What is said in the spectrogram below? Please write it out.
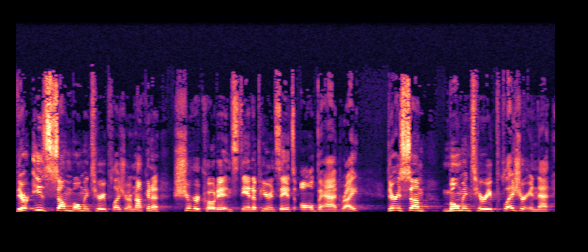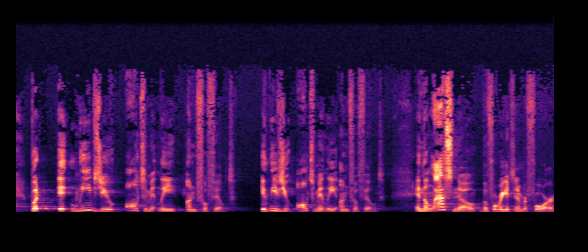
There is some momentary pleasure. I'm not going to sugarcoat it and stand up here and say it's all bad, right? There is some momentary pleasure in that, but it leaves you ultimately unfulfilled. It leaves you ultimately unfulfilled. And the last note, before we get to number four,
